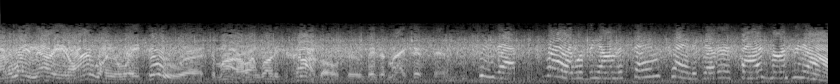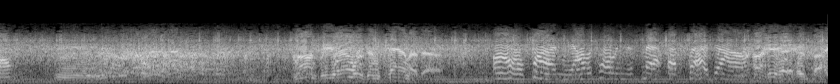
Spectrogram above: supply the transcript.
By the way, Mary, you know, I'm going away, too. Uh, tomorrow I'm going to Chicago to visit my sister. See, that's swell. We'll be on the same train together as far as Montreal. Hmm. Montreal is in Canada. Oh, pardon me. I was holding this map upside down. yes, I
